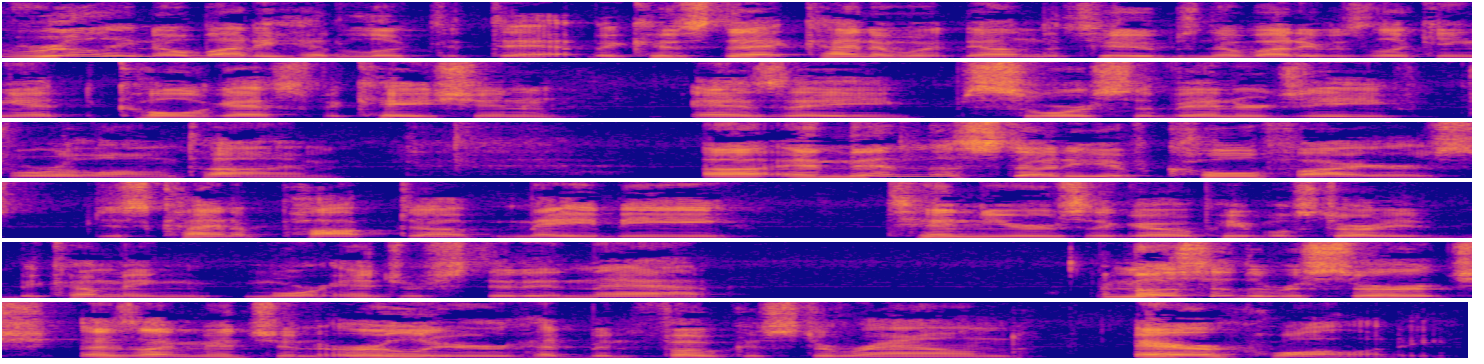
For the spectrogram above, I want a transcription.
really nobody had looked at that because that kind of went down the tubes. Nobody was looking at coal gasification as a source of energy for a long time. Uh, and then the study of coal fires just kind of popped up. Maybe 10 years ago, people started becoming more interested in that. Most of the research, as I mentioned earlier, had been focused around air quality.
